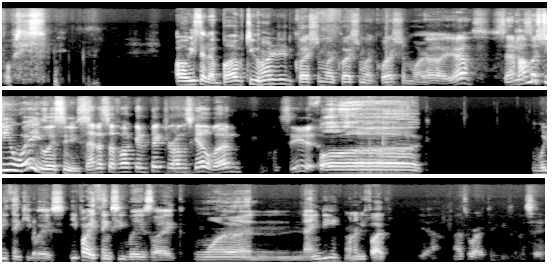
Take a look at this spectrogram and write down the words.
What did he say? Oh, he said above 200? Question mark, question mark, question mark. Uh, yeah. Send How much a, do you weigh, Ulysses? send us a fucking picture on the scale, bud. Let's see it. Fuck. What do you think he weighs? He probably thinks he weighs like 190, 195. Yeah, that's where I think he's gonna say.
